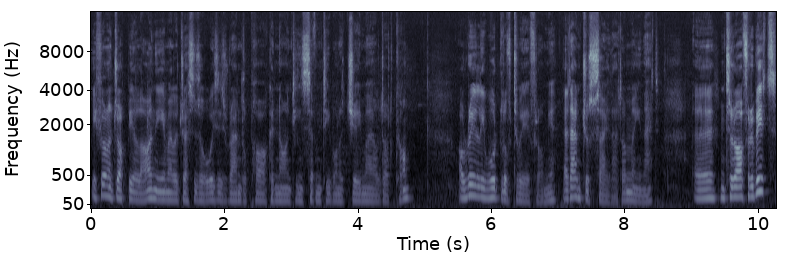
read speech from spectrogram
If you want to drop me a line, the email address as always is randallparker1971 at gmail.com. I really would love to hear from you. I don't just say that, I mean that. Uh, and ta for a bit.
